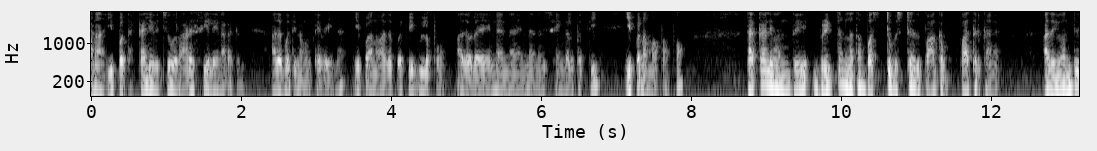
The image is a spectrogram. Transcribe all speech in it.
ஆனால் இப்போ தக்காளியை வச்சு ஒரு அரசியலே நடக்குது. அதை பற்றி நமக்கு தேவையில்லை. இப்போ நம்ம அதை பற்றி உள்ளே போவோம். அதோட என்னென்ன என்னென்ன விஷயங்களை பற்றி இப்போ நம்ம பார்ப்போம். தக்காளி வந்து பிரிட்டனில் தான் ஃபஸ்ட்டு ஃபஸ்ட்டு அது பார்க்க பார்த்துருக்காங்க. அது வந்து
